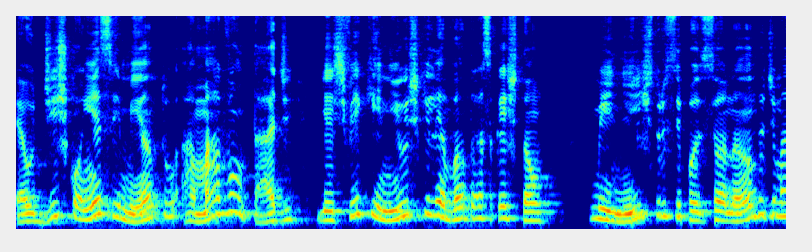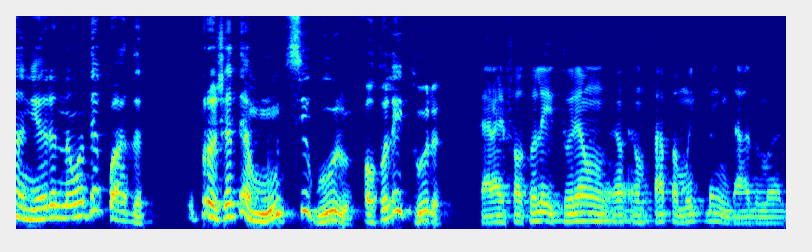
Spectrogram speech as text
É o desconhecimento, a má vontade e as fake news que levantam essa questão. Ministros se posicionando de maneira não adequada. O projeto é muito seguro, faltou leitura. Caralho, faltou leitura é um, é um tapa muito bem dado, mano.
